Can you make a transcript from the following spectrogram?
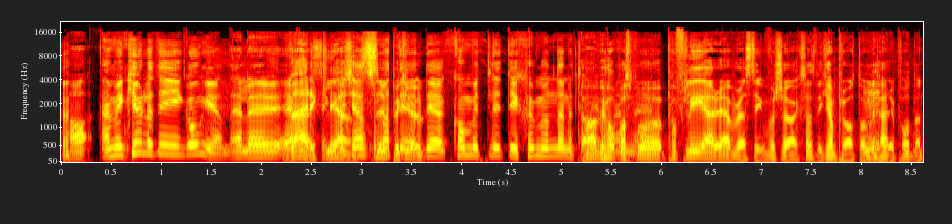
ja. ja. Men kul att det är igång igen, eller Verkligen, Det känns som att det, det har kommit lite i skymundan ett tag. Ja, vi hoppas men, på, eh, på fler Everesting-försök så att vi kan prata om Mm. det här i podden.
